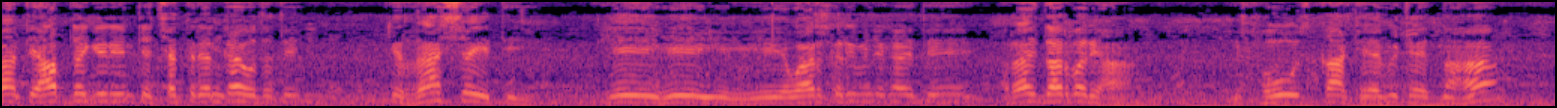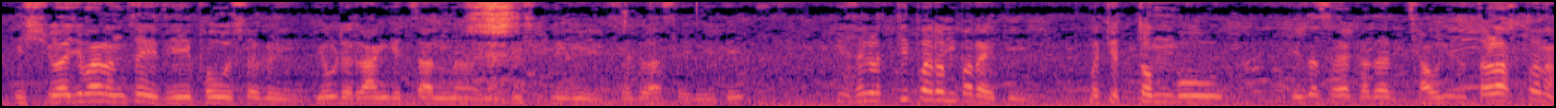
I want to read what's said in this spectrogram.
पा ते आपदागिरी आणि त्या छत्र्यान काय होतं ते? ते राजशाही ती. हे हे हे- वारकरी म्हणजे काय ते? राजदारबारी हा. फौज काठ्या बिठ्या आहेत ना हा? हे शिवाजी महाराजांचं आहेत हे फौज सगळी. एवढं रांगेत चालणं डिसिप्लिन सगळं असं ते. ही सगळं ती परंपरा आहे ती. मग ते तंबू हे जसं एखादा छावणीचा तळ असतो ना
